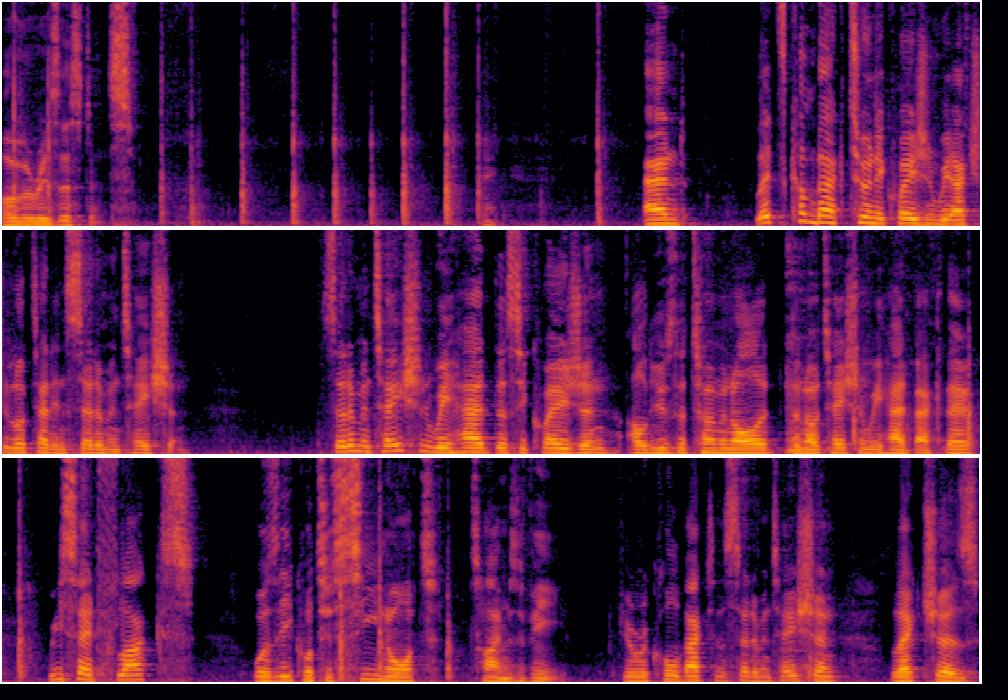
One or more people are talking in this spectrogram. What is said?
over resistance. Okay. And let's come back to an equation we actually looked at in sedimentation. Sedimentation, we had this equation. I'll use the terminology, the notation we had back there. We said flux was equal to C naught times V. If you recall back to the sedimentation lectures,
